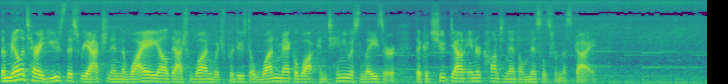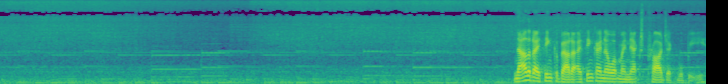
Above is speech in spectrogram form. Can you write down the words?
The military used this reaction in the YAL 1, which produced a 1 megawatt continuous laser that could shoot down intercontinental missiles from the sky. Now that I think about it, I think I know what my next project will be.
